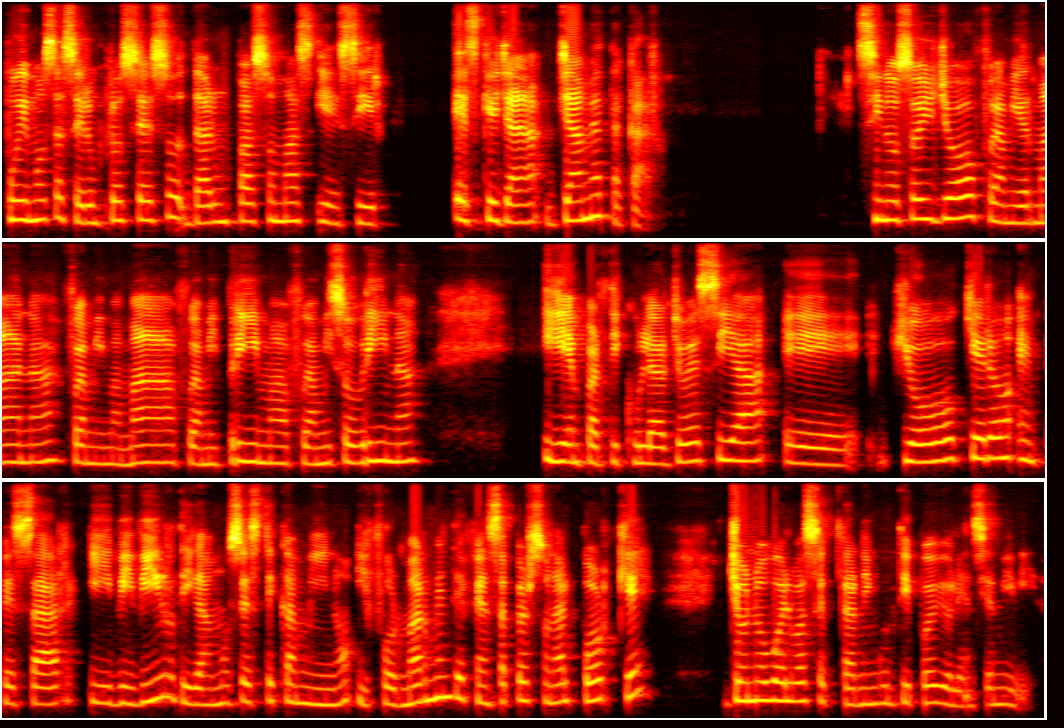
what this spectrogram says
pudimos hacer un proceso, dar un paso más y decir, es que ya, ya me atacaron si no soy yo, fue a mi hermana, fue a mi mamá, fue a mi prima, fue a mi sobrina. Y en particular yo decía, eh, yo quiero empezar y vivir, digamos, este camino y formarme en defensa personal porque yo no vuelvo a aceptar ningún tipo de violencia en mi vida.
